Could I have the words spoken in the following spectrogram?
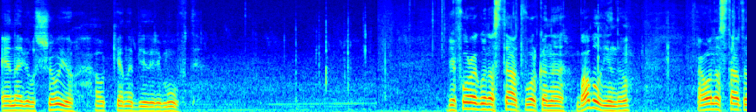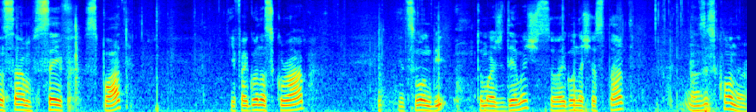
and I will show you how can it be removed. Before I'm gonna start work on a bubble window, I wanna start on some safe spot. If I'm gonna scrub, it won't be too much damage, so I'm gonna just start on this corner.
